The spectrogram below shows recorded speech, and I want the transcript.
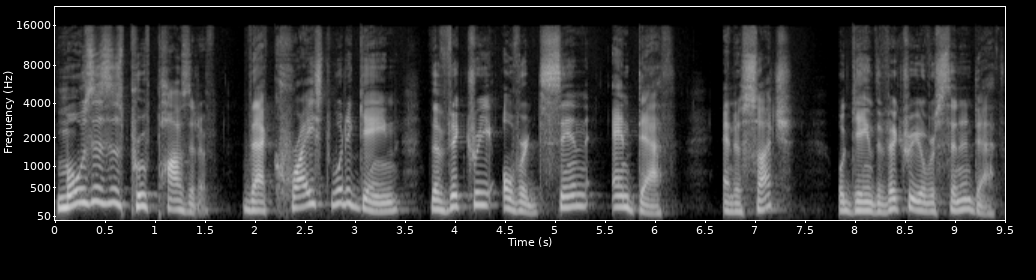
Moses is proof positive that Christ would gain the victory over sin and death, and as such, would gain the victory over sin and death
